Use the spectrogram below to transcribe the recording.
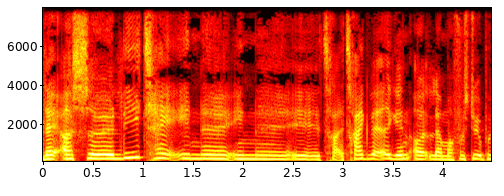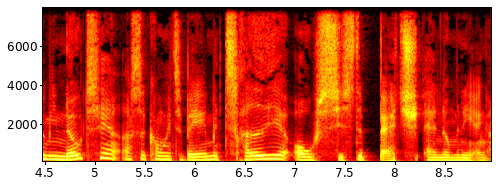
lad os øh, lige tage en, øh, en øh, træ, træk vejret igen, og lad mig få styr på mine notes her, og så kommer vi tilbage med tredje og sidste batch af nomineringer.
